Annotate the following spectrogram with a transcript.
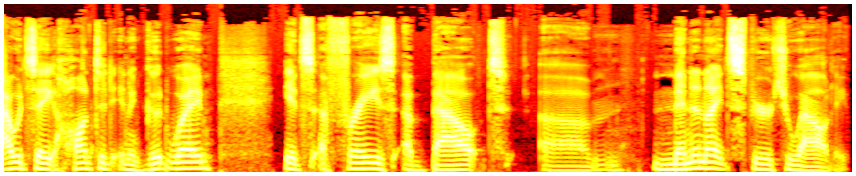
I would say haunted in a good way. It's a phrase about um, Mennonite spirituality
